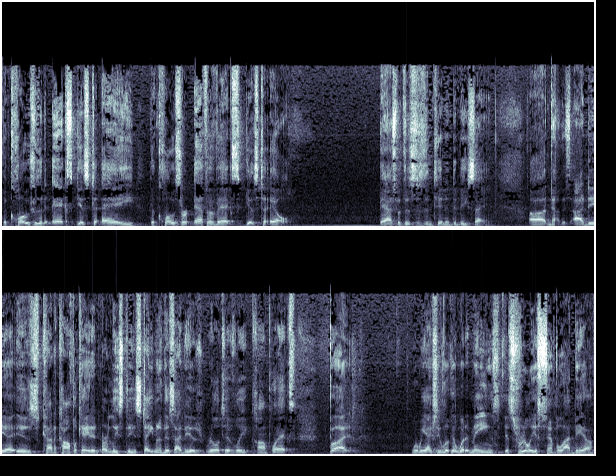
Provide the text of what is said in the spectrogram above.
the closer that x gets to a, the closer f of x gets to L. That's what this is intended to be saying. Uh, now, this idea is kind of complicated, or at least the statement of this idea is relatively complex, but when we actually look at what it means, it's really a simple idea.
